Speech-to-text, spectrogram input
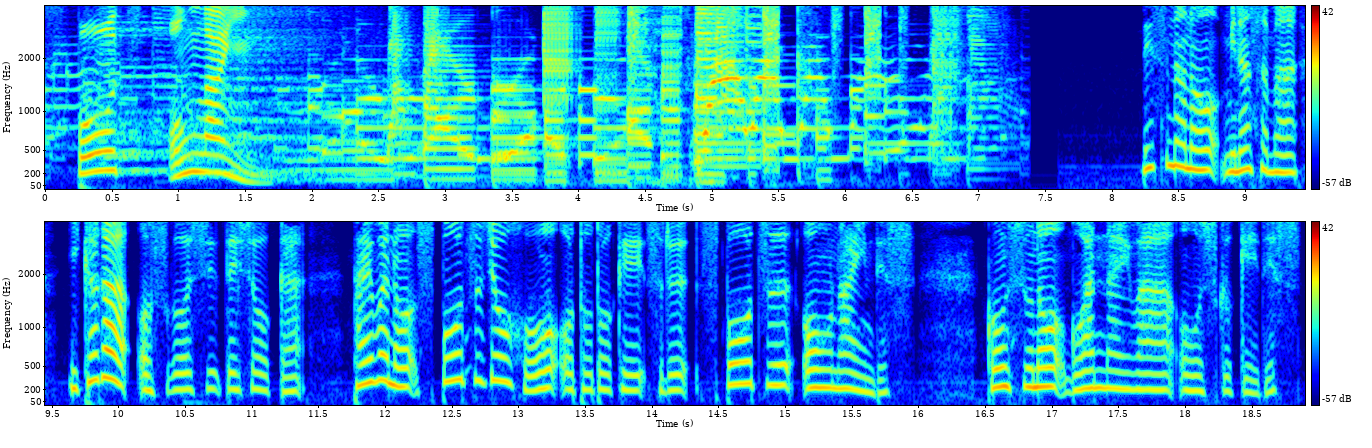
スポーツオンラインリスナーの皆様いかがお過ごしでしょうか？台湾のスポーツ情報をお届けするスポーツオンラインです。今週のご案内は大宿慶です。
